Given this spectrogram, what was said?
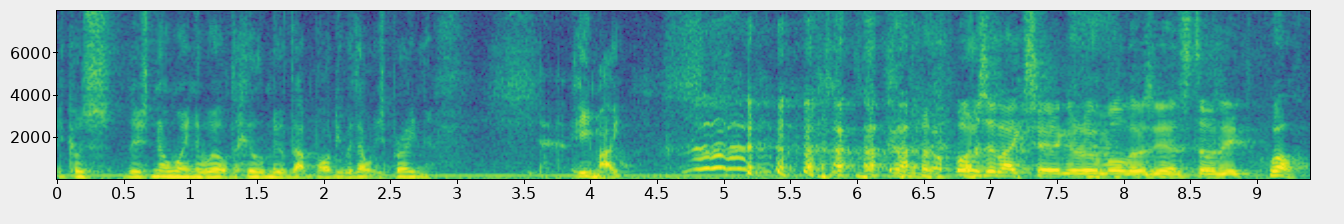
Because there's no way in the world that he'll move that body without his brain. He might. What was it like sharing a room all those years, Tony? Well,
